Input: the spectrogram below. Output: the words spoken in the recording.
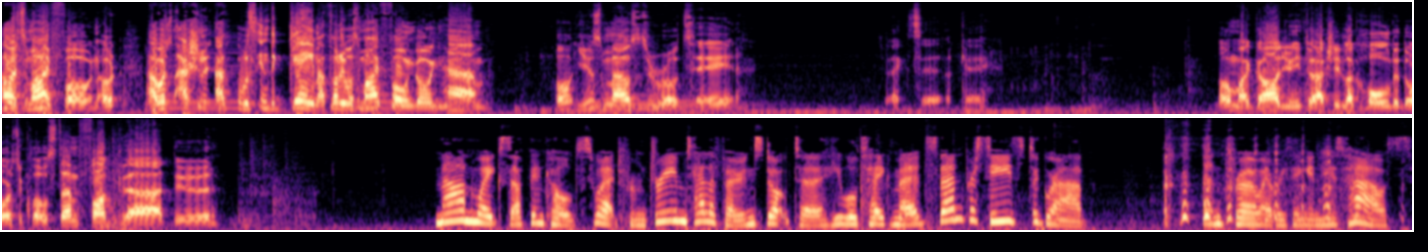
Oh, it's my phone. Oh, I was actually, I was in the game. I thought it was my phone going ham. Oh, use mouse to rotate. To exit, okay. Oh my god, you need to actually like hold the doors to close them? Fuck that, dude. Man wakes up in cold sweat from dream telephones doctor. He will take meds, then proceeds to grab and throw everything in his house.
